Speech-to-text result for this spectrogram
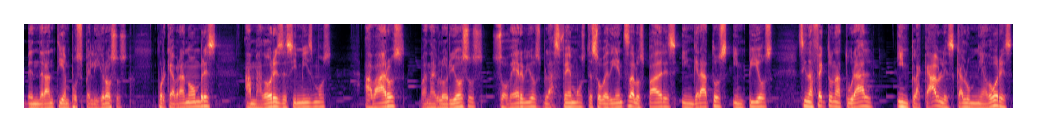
vendrán tiempos peligrosos, porque habrán hombres amadores de sí mismos, avaros, vanagloriosos, soberbios, blasfemos, desobedientes a los padres, ingratos, impíos, sin afecto natural, implacables, calumniadores,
